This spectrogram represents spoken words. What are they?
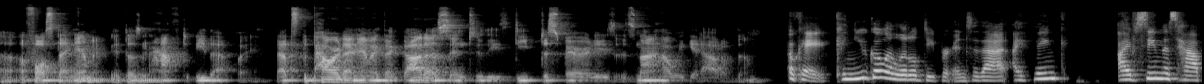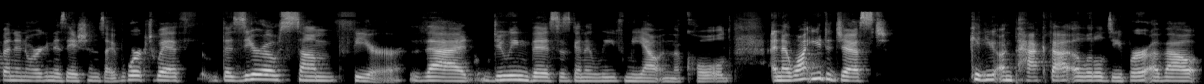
a false dynamic. It doesn't have to be that way. That's the power dynamic that got us into these deep disparities. It's not how we get out of them. Okay, can you go a little deeper into that? I think I've seen this happen in organizations I've worked with the zero sum fear that doing this is going to leave me out in the cold. And I want you to just can you unpack that a little deeper about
